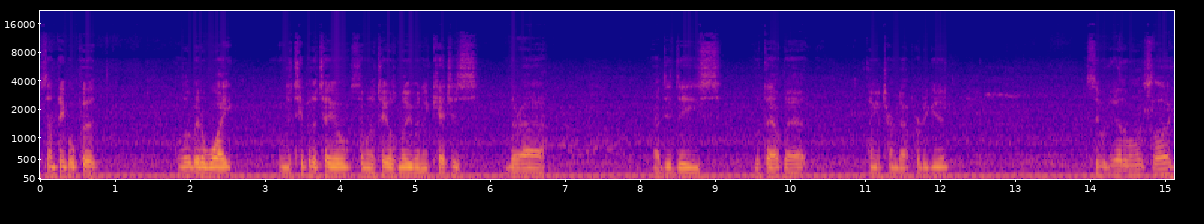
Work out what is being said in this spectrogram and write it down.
Some people put a little bit of white in the tip of the tail. So when the tail's moving, it catches their eye. I did these without that. I think it turned out pretty good. See what the other one looks like.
